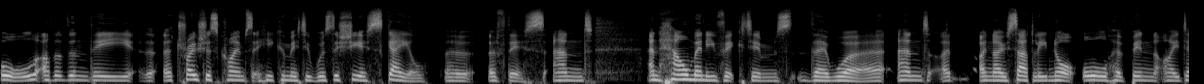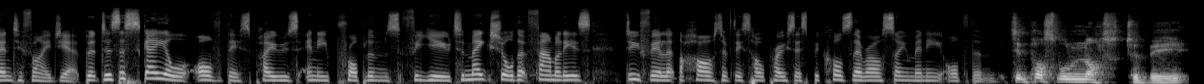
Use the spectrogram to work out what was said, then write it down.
all, other than the uh, atrocious crimes that he committed, was the sheer scale uh, of this and and how many victims there were. And I, I, know sadly not all have been identified yet, but does the scale of this pose any problems for you to make sure that families do feel at the heart of this whole process because there are so many of them? It's impossible not to be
